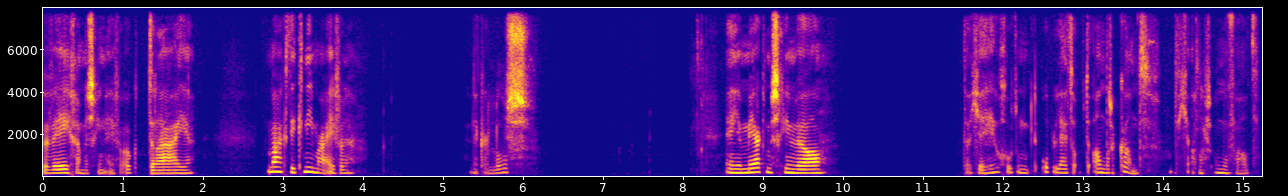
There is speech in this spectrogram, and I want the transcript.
bewegen, misschien even ook draaien. Maak die knie maar even lekker los. En je merkt misschien wel dat je heel goed moet opletten op de andere kant, omdat je anders omvalt.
